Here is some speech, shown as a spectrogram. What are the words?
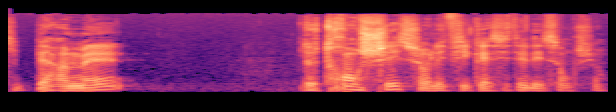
qui permet de trancher sur l'efficacité des sanctions.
